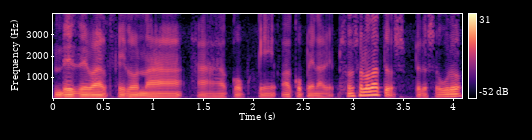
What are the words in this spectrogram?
desde Barcelona a, a Copenhague. Son solo datos, pero seguro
